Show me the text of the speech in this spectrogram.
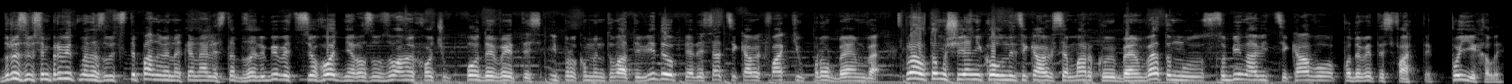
Друзі, всім привіт! Мене звуть Степан. Ви на каналі Степ Залюбівець. Сьогодні разом з вами хочу подивитись і прокоментувати відео 50 цікавих фактів про BMW. Справа в тому, що я ніколи не цікавився маркою BMW, тому собі навіть цікаво подивитись факти. Поїхали!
